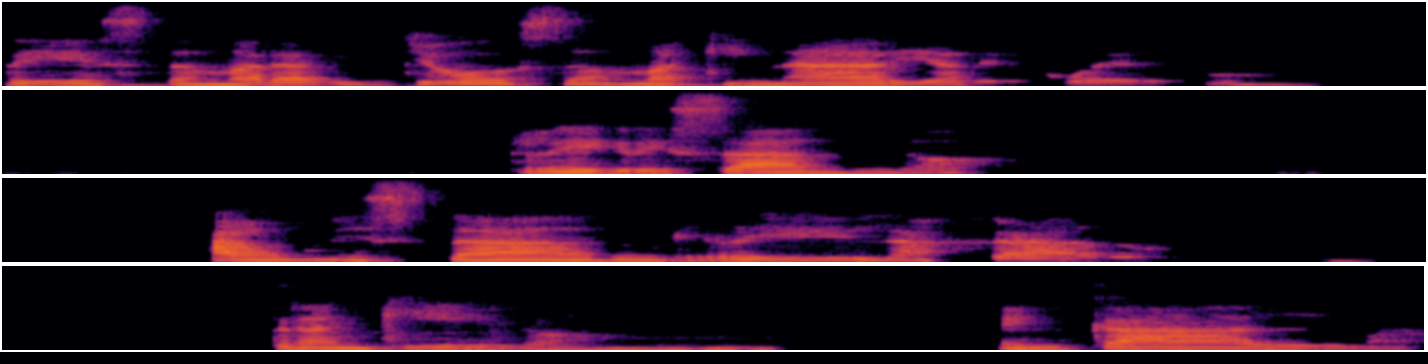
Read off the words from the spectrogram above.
de esta maravillosa maquinaria del cuerpo, regresando a un estado relajado tranquilo, en calma.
